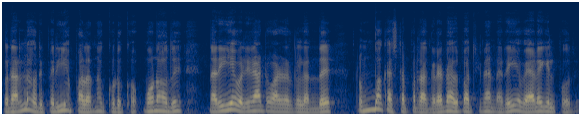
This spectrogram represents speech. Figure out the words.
ஒரு நல்ல ஒரு பெரிய பலனை கொடுக்கும். மூணாவது நிறைய வெளிநாட்டு வாழர்கள் வந்து ரொம்ப கஷ்டப்படுறாங்க. ரெண்டாவது பார்த்தீங்கன்னா நிறைய வேலைகள் போகுது.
